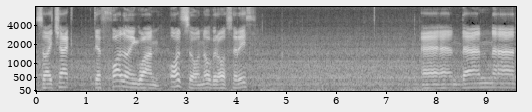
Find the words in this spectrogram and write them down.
So I checked the following one, also no groceries. And then uh,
